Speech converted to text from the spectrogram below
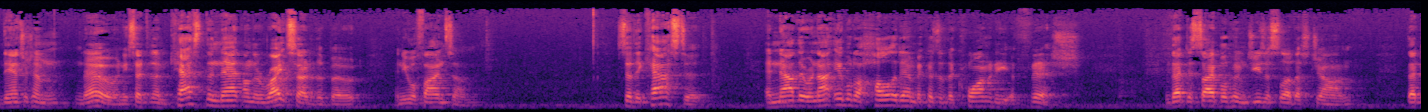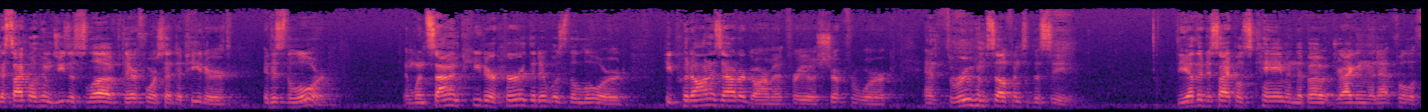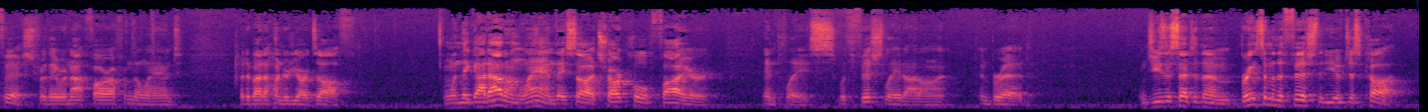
They answered him, No. And he said to them, Cast the net on the right side of the boat, and you will find some. So they cast it, and now they were not able to haul it in because of the quantity of fish. That disciple whom Jesus loved, that's John, that disciple whom Jesus loved, therefore said to Peter, It is the Lord. And when Simon Peter heard that it was the Lord, he put on his outer garment, for he was stripped for work, and threw himself into the sea. The other disciples came in the boat, dragging the net full of fish, for they were not far off from the land, but about a hundred yards off. And when they got out on land, they saw a charcoal fire in place, with fish laid out on it, and bread. And Jesus said to them, Bring some of the fish that you have just caught.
